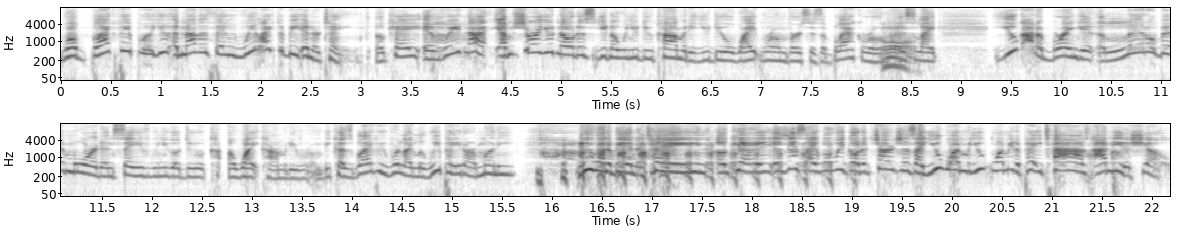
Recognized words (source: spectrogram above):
Well, black people, you another thing, we like to be entertained, okay? And we're not I'm sure you notice, you know, when you do comedy, you do a white room versus a black room. Oh. It's like you got to bring it a little bit more than say when you go do a, a white comedy room because black people we're like, look, we paid our money. we want to be entertained, okay? It's just like when we go to church, it's like you want me you want me to pay tithes, I need a show.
